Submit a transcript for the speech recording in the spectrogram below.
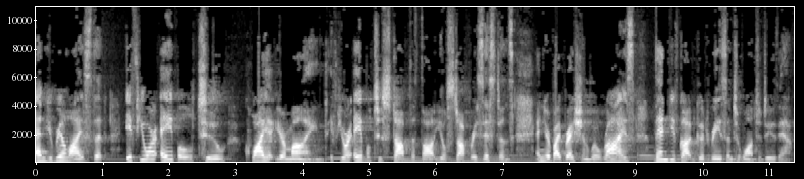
and you realize that if you are able to quiet your mind if you're able to stop the thought you'll stop resistance and your vibration will rise then you've got good reason to want to do that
